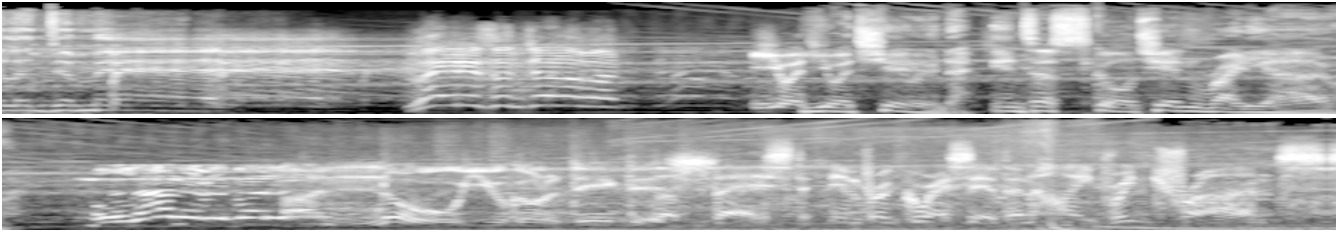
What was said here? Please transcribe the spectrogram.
popular demand. Ladies and gentlemen, you are, you are tuned into Scorching Radio. Hold on, everybody. I know you're gonna dig this. The best in progressive and hybrid trance.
